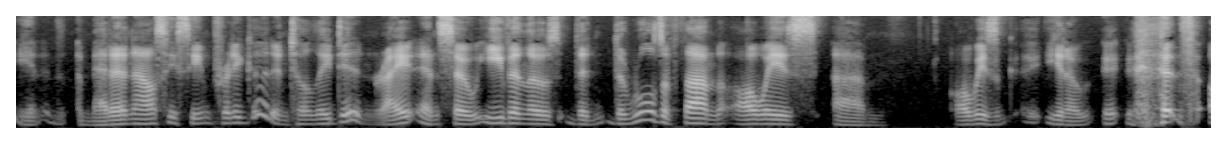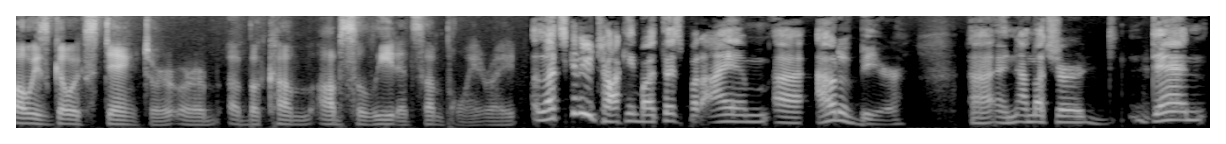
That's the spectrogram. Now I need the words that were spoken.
you know, meta-analyses seemed pretty good until they didn't, right? And so even those the the rules of thumb always um, always you know always go extinct or, or become obsolete at some point, right? Let's get you talking about this, but I am uh, out of beer, uh, and I'm not sure. Dan,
